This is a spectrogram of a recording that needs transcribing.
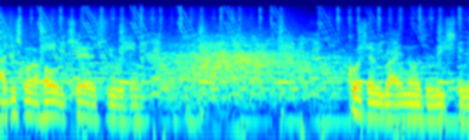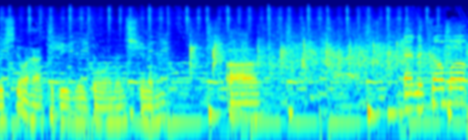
B. just want to hold the chair she was on. Of course, everybody knows Alicia, but she don't have to be here doing this, you know. Uh, and to come up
